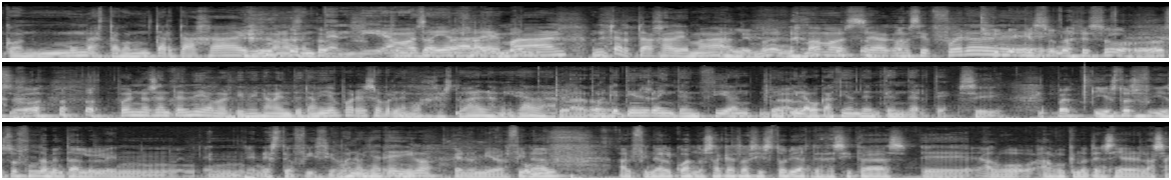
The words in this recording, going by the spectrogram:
Con un- hasta con un tartaja y digo, nos entendíamos ahí en alemán. alemán. Un tartaja alemán. Alemán. Vamos, o sea, como si fuera de... Tiene que sonar eso horroroso. Pues nos entendíamos divinamente. También por eso, por el lenguaje gestual, la mirada. Claro. Porque tienes la intención de- Claro. y la vocación de entenderte. Sí, Pero- y esto es, y esto es fundamental en, en- en este oficio. ¿no? Bueno, ya te digo. En el mío, al final, al final cuando sacas las historias necesitas eh, algo, algo que no te enseñan en las,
